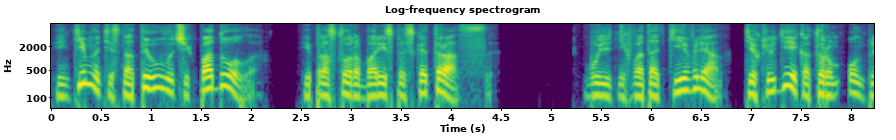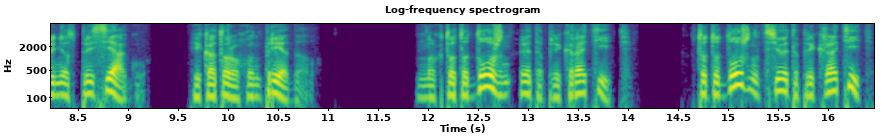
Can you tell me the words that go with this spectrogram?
интимной тесноты улочек Подола и простора Бориспольской трассы. Будет не хватать киевлян, тех людей, которым он принес присягу и которых он предал. Но кто-то должен это прекратить. Кто-то должен все это прекратить,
